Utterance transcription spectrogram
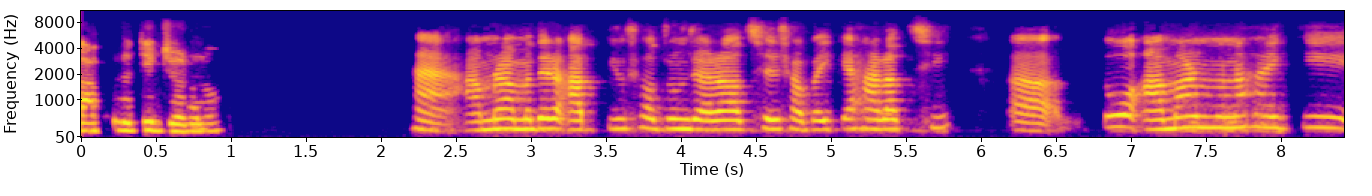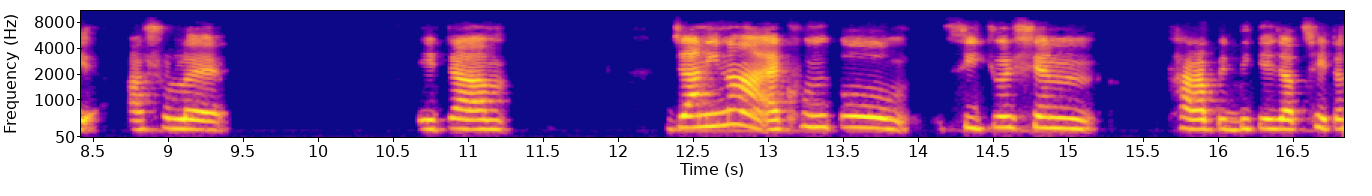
গাফিলতির জন্য। হ্যাঁ আমরা আমাদের আত্মীয় স্বজন যারা আছে সবাইকে হারাচ্ছি। তো আমার মনে হয় কি আসলে এটা জানি না এখন তো সিচুয়েশন খারাপের দিকে যাচ্ছে। এটা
